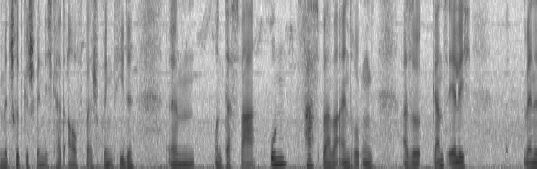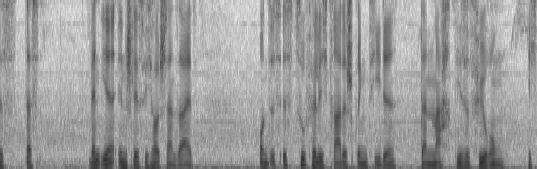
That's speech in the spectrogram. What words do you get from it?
mit Schrittgeschwindigkeit auf bei Springtide. Ähm, und das war unfassbar beeindruckend. Also ganz ehrlich, wenn es das, wenn ihr in Schleswig-Holstein seid und es ist zufällig gerade Springtide, dann macht diese Führung. Ich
